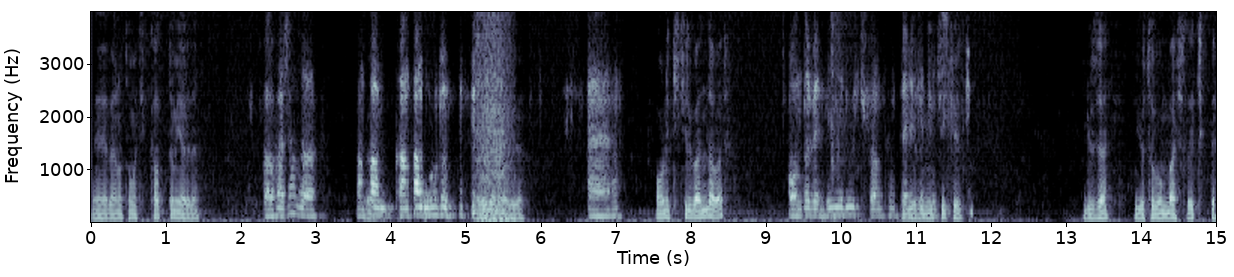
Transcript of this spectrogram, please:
Ee, ben otomatik kalktım yerden. Kalkacağım da kankam, kankam vurdu. Öyle mi oluyor? Ee, 12 kill bende var. onda bende 23 kankam. Bereket 22 olsun. kill. Güzel. YouTube'un başlığı çıktı.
